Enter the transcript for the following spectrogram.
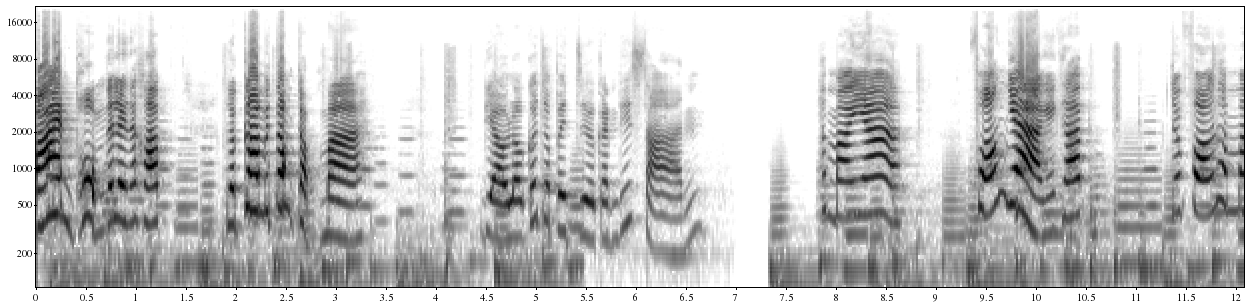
บ้านผมได้เลยนะครับ แล้วก็ไม่ต้องกลับมา เดี๋ยวเราก็จะไปเจอกันที่ศาลทำไมอะฟ้องหย่าไงครับ จะฟ้องทำไม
